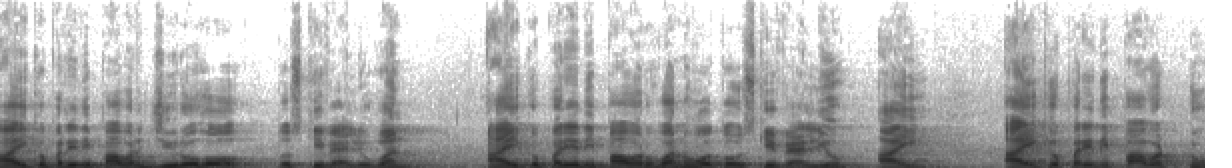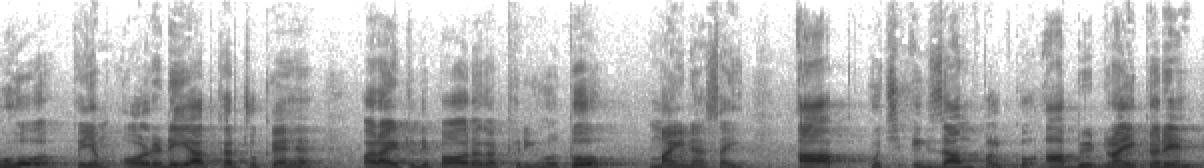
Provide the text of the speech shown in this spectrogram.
आई के ऊपर यदि पावर ज़ीरो हो तो उसकी वैल्यू वन आई के ऊपर यदि पावर वन हो तो उसकी वैल्यू आई आई के ऊपर यदि पावर टू हो तो ये हम ऑलरेडी याद कर चुके हैं, और आई टू द पावर अगर थ्री हो तो माइनस आई आप कुछ एग्ज़ाम्पल को आप भी ट्राई करें.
